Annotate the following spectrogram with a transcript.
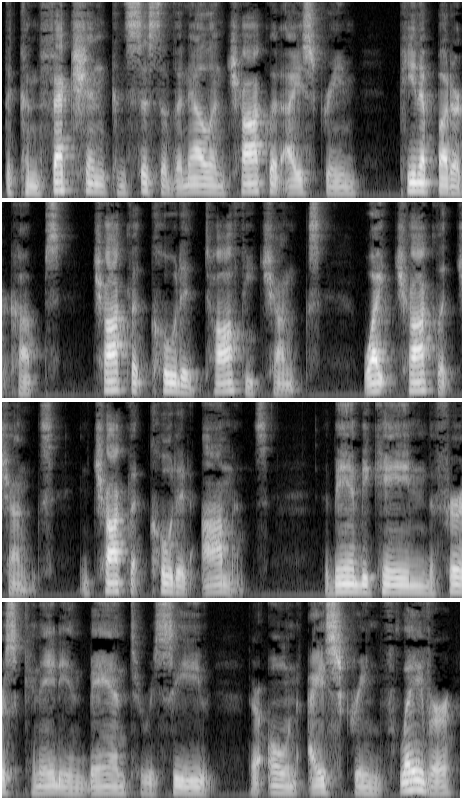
The confection consists of vanilla and chocolate ice cream, peanut butter cups, chocolate coated toffee chunks, white chocolate chunks, and chocolate coated almonds. The band became the first Canadian band to receive their own ice cream flavor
